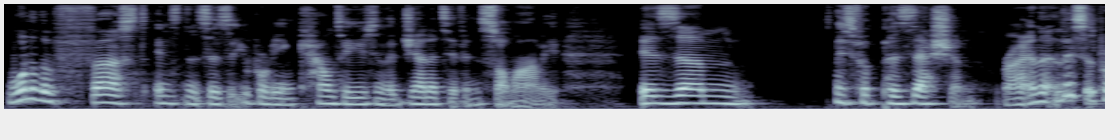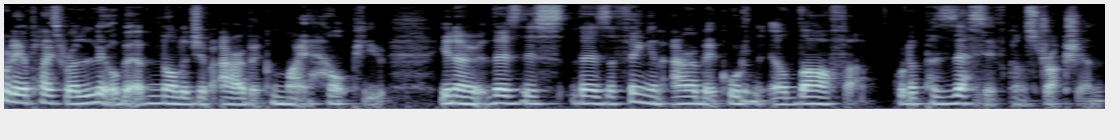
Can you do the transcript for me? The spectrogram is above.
one of the first instances that you probably encounter using the genitive in Somali is um, is for possession, right? And this is probably a place where a little bit of knowledge of Arabic might help you. You know, there's this there's a thing in Arabic called an idafa, called a possessive construction,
